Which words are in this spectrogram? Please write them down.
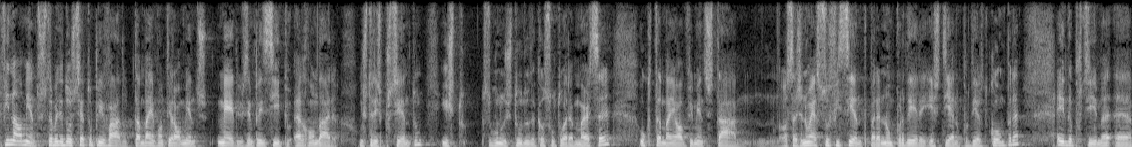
Finalmente, os trabalhadores do setor privado também vão ter aumentos médios, em princípio, a rondar os 3%, isto segundo um estudo da consultora Mercer, o que também, obviamente, está, ou seja, não é suficiente para não perderem este ano poder de compra. Ainda por cima, eh,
